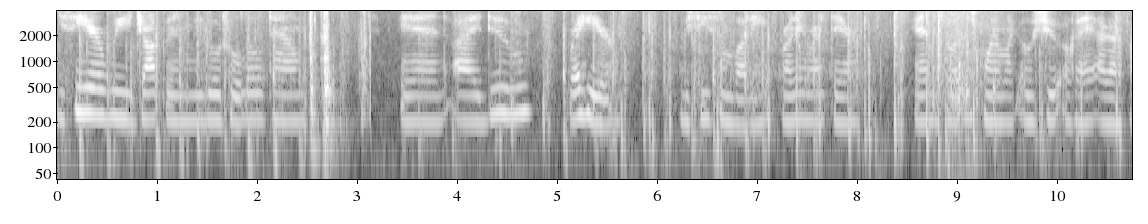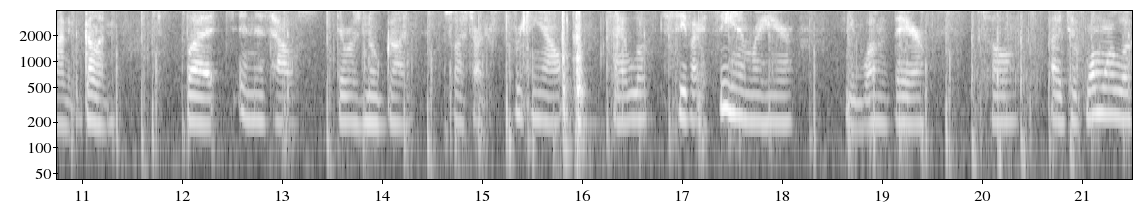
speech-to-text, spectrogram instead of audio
you see here, we drop in, we go to a little town, and I do, right here, we see somebody running right there, and so at this point, I'm like, oh shoot, okay, I gotta find a gun. But in this house, there was no gun, so I started freaking out, and I looked to see if I could see him right here, and he wasn't there. So I took one more look,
